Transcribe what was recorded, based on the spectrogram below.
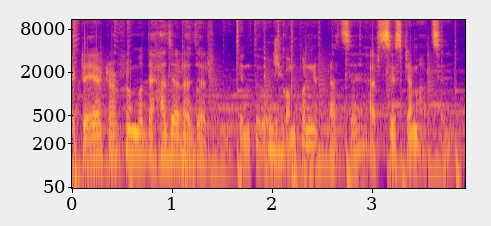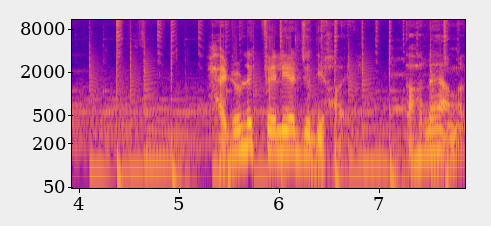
একটা এয়ারক্রাফটের মধ্যে হাজার হাজার কিন্তু কম্পোনেন্ট আছে আর সিস্টেম আছে। হাইড্রোলিক ফেলিয়ার যদি হয় তাহলে আমার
